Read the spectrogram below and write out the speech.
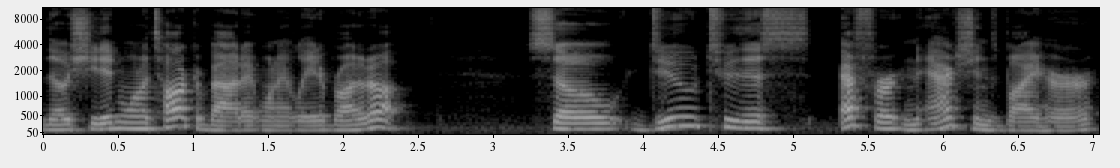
though she didn't want to talk about it when I later brought it up. So, due to this effort and actions by her,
